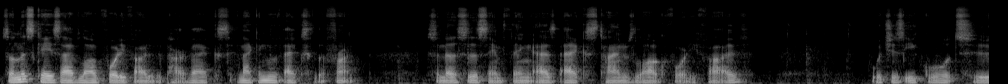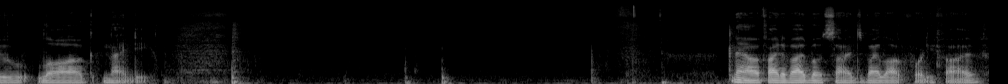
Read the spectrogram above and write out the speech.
So in this case, I have log 45 to the power of x, and I can move x to the front. So now this is the same thing as x times log 45, which is equal to log 90. Now, if I divide both sides by log 45,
